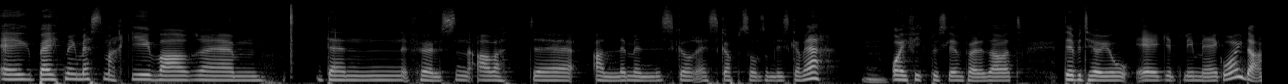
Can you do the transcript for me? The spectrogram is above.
jeg beit meg mest merke i, var um, den følelsen av at uh, alle mennesker er skapt sånn som de skal være. Mm. Og jeg fikk plutselig en følelse av at det betyr jo egentlig meg òg, da.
